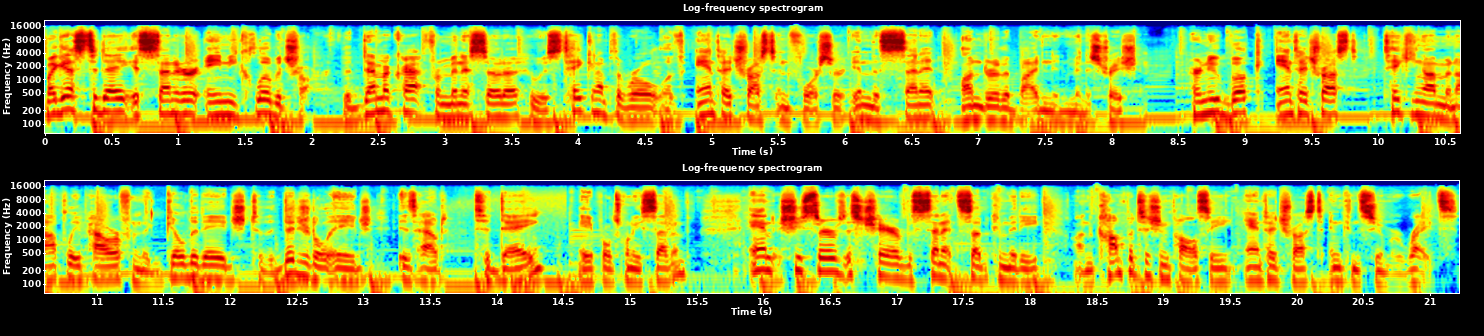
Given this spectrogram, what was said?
My guest today is Senator Amy Klobuchar, the Democrat from Minnesota who has taken up the role of antitrust enforcer in the Senate under the Biden administration. Her new book, Antitrust Taking on Monopoly Power from the Gilded Age to the Digital Age, is out today, April 27th, and she serves as chair of the Senate Subcommittee on Competition Policy, Antitrust, and Consumer Rights.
